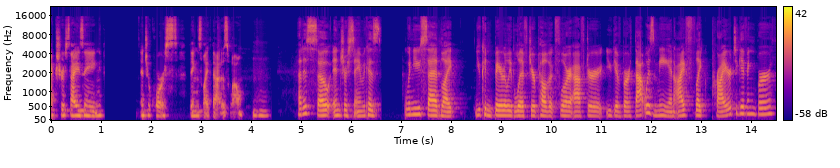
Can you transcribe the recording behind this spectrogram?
exercising, intercourse, things like that as well. Mm-hmm. That is so interesting because when you said like you can barely lift your pelvic floor after you give birth, that was me. And I like prior to giving birth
